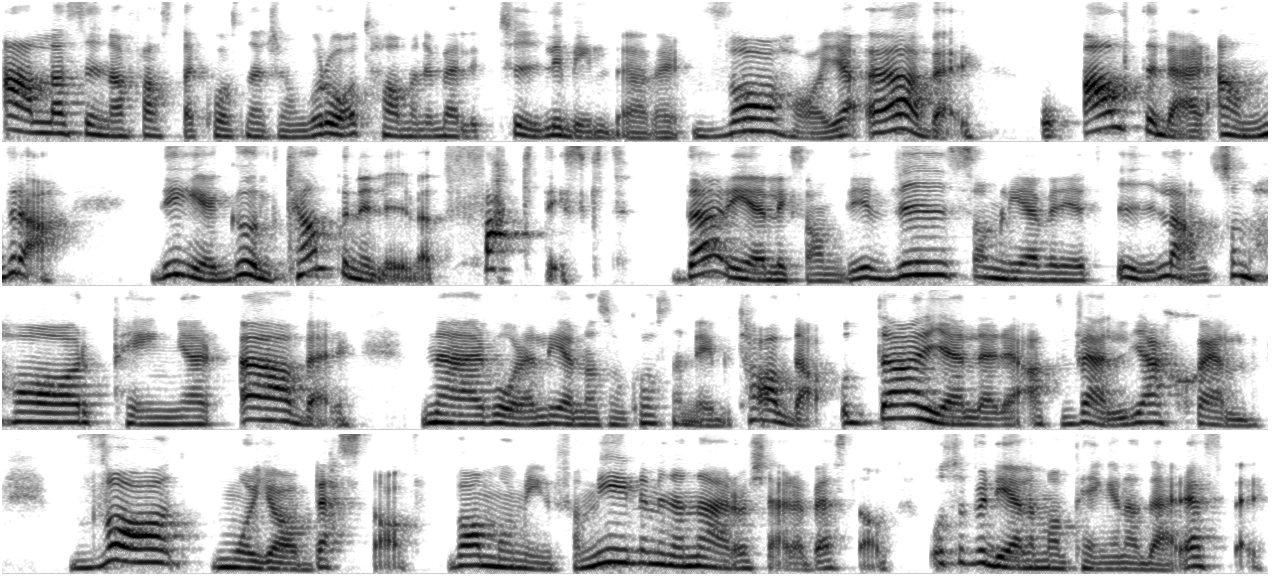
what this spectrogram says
alla sina fasta kostnader som går åt har man en väldigt tydlig bild över vad har jag över? Och allt det där andra, det är guldkanten i livet, faktiskt. Där är liksom, det är vi som lever i ett i-land som har pengar över när våra levnadsomkostnader är betalda. Och där gäller det att välja själv. Vad mår jag bäst av? Vad mår min familj och mina nära och kära bäst av? Och så fördelar man pengarna därefter.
